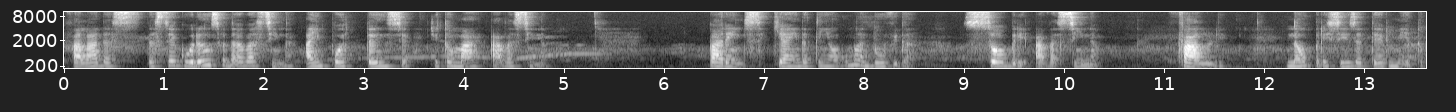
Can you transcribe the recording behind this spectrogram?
Falar das, da segurança da vacina, a importância de tomar a vacina. Parentes que ainda têm alguma dúvida sobre a vacina, falo-lhe, não precisa ter medo.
